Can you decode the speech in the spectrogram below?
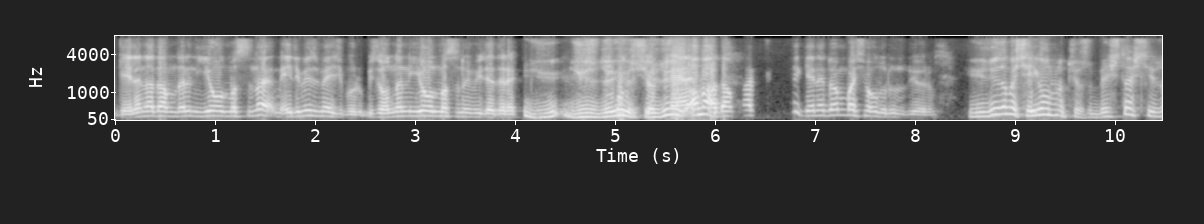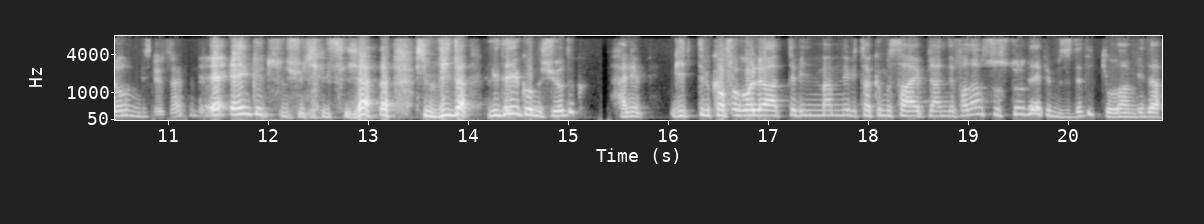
gelen adamların iyi olmasına elimiz mecbur. Biz onların iyi olmasını ümit ederek. Yüzde yüz. Yüzde yüz ama. Adamlar gene dön başa oluruz diyorum. Yüzde yüz ama şeyi unutuyorsun. Beşiktaşlıyız oğlum biz. Güzel. E, en kötüsünü düşüneceksin ya. Şimdi Vida, Vida'yı konuşuyorduk. Hani gitti bir kafa golü attı bilmem ne bir takımı sahiplendi falan susturdu hepimizi. Dedik ki ulan Vida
